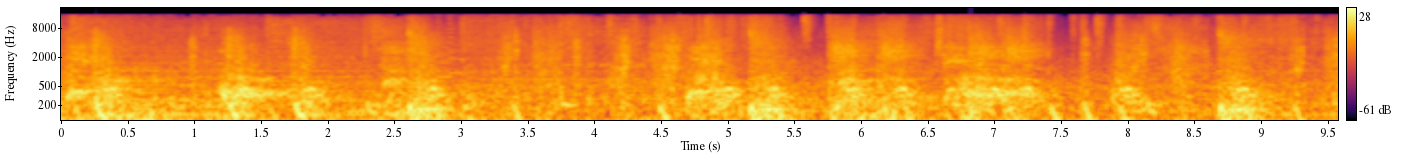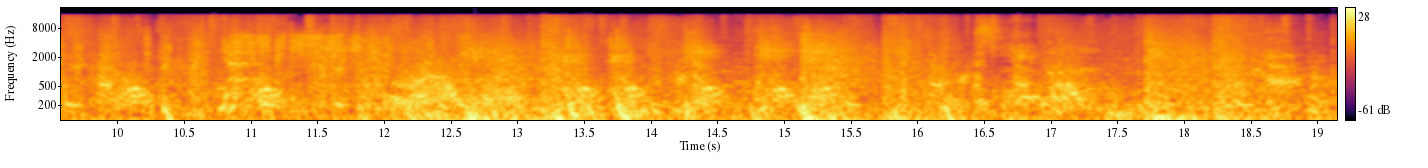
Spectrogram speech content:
Let's go.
